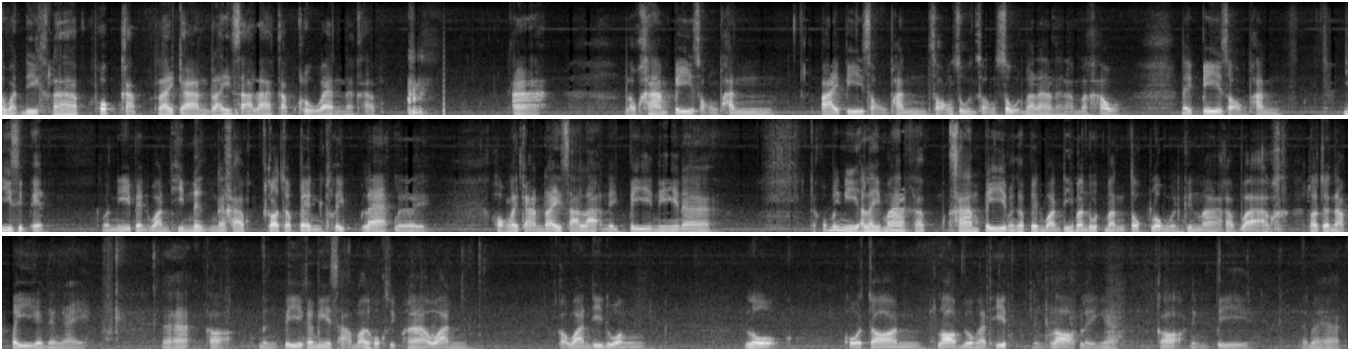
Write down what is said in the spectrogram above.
สวัสดีครับ พบกับรายการไร้สาระกับครูแว่นนะครับ อ่า เราข้ามปี 2000 ปลายปี2020 มาแล้วนะครับ มาเข้าในปี 2021 วันนี้เป็นวันที่ 1 นะครับ ก็จะเป็นคลิปแรกเลย ของรายการไร้สาระในปีนี้นะฮะแต่ก็ไม่มีอะไรมากครับ ข้ามปีมันก็เป็นวันที่มนุษย์มันตกลงกันขึ้นมาครับว่าเราจะนับปีกันยังไง นะฮะก็ หนึ่งปีก็มี 365 วันก็วันที่ดวงโลก โคจรรอบดวงอาทิตย์หนึ่งรอบอะไรเงี้ยก็หนึ่งปีใช่ไหมฮะ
